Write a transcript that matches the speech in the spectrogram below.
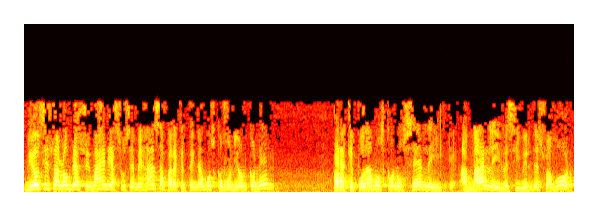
Dios hizo al hombre a su imagen y a su semejanza para que tengamos comunión con Él para que podamos conocerle y amarle y recibir de su amor.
